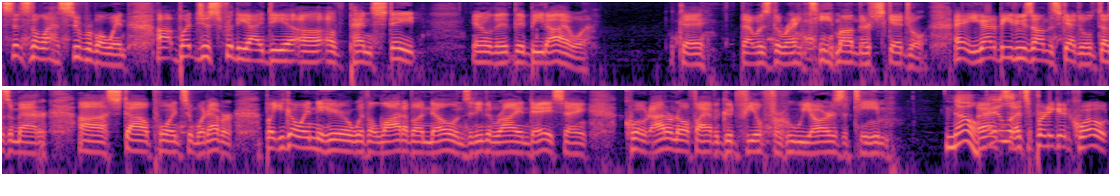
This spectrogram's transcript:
since the last Super Bowl win? Uh, but just for the idea uh, of Penn State, you know, they, they beat Iowa. Okay, that was the ranked team on their schedule. Hey, you got to beat who's on the schedule. It doesn't matter, uh, style points and whatever. But you go into here with a lot of unknowns, and even Ryan Day saying, "quote I don't know if I have a good feel for who we are as a team." No, that's, that's, a pretty good quote.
